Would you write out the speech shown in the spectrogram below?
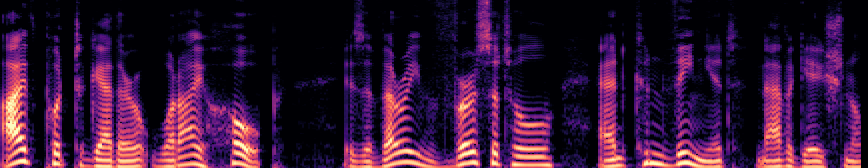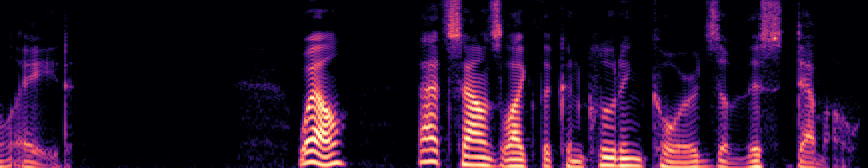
I've put together what I hope is a very versatile and convenient navigational aid. Well, that sounds like the concluding chords of this demo.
